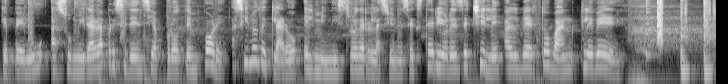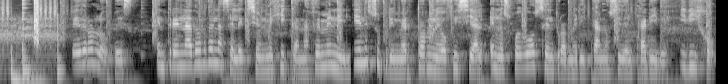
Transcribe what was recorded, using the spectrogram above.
que Perú asumirá la presidencia pro tempore, así lo declaró el ministro de Relaciones Exteriores de Chile, Alberto Van Cleveren. Pedro López, entrenador de la selección mexicana femenil, tiene su primer torneo oficial en los Juegos Centroamericanos y del Caribe y dijo,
